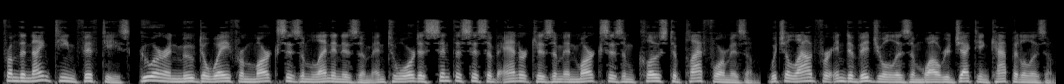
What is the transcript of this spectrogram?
From the 1950s, Guerin moved away from Marxism-Leninism and toward a synthesis of anarchism and Marxism close to platformism, which allowed for individualism while rejecting capitalism.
